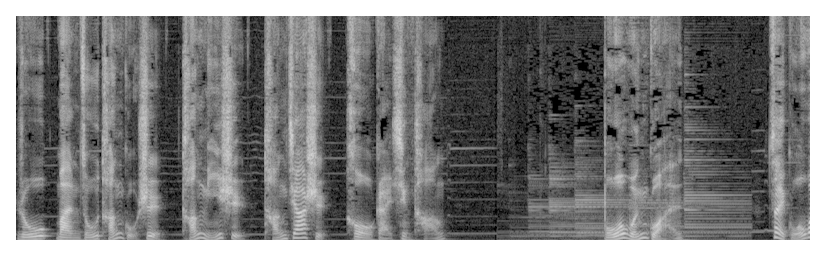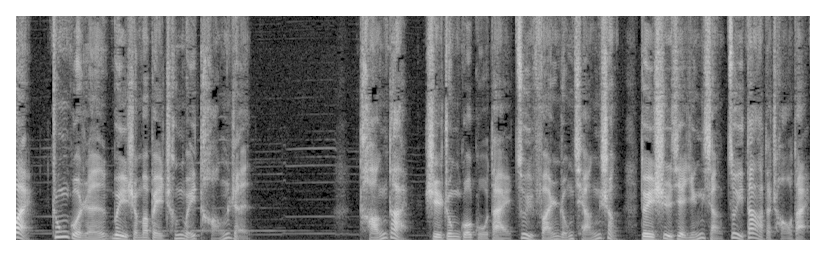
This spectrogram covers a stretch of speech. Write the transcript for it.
如满族唐古氏、唐尼氏、唐家氏后改姓唐。博文馆，在国外，中国人为什么被称为唐人？唐代是中国古代最繁荣强盛、对世界影响最大的朝代。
